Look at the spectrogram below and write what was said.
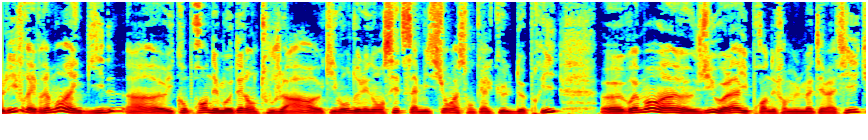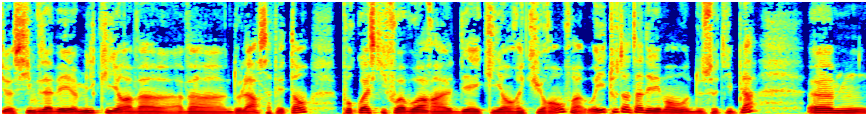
livre est vraiment un guide. Hein. Euh, il comprend des modèles en tout genre euh, qui vont de l'énoncé de sa mission à son calcul de prix. Euh, vraiment, hein, je dis voilà, il prend des formules mathématiques. Si vous avez 1000 clients à 20 à 20 dollars, ça fait tant. Pourquoi est-ce qu'il faut avoir des clients récurrents? Enfin, vous voyez tout un tas d'éléments de ce type-là. Euh,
